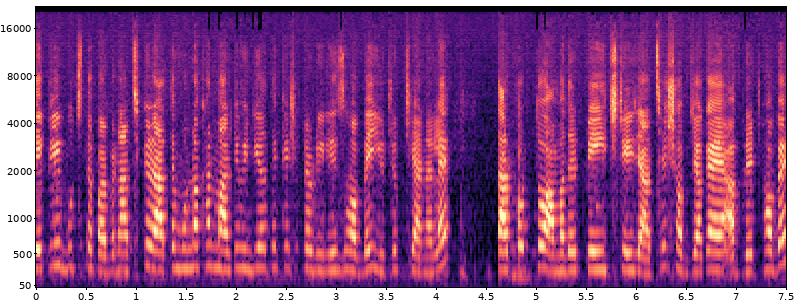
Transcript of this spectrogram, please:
দেখলেই বুঝতে পারবেন। আজকে রাতে মুন্না খান মাল্টিমিডিয়া থেকে সেটা রিলিজ হবে ইউটিউব চ্যানেলে তারপর তো আমাদের পেজ টেজ আছে সব জায়গায় আপডেট হবে।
